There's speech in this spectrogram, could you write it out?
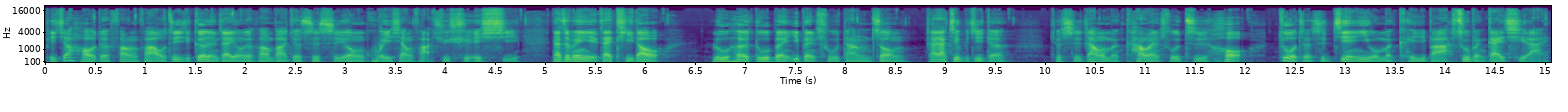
比较好的方法，我自己个人在用的方法就是使用回想法去学习。那这边也在提到如何读本一本书当中，大家记不记得？就是当我们看完书之后，作者是建议我们可以把书本盖起来，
